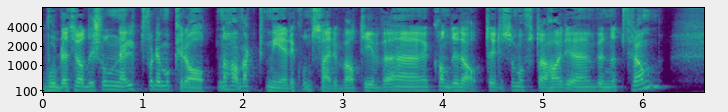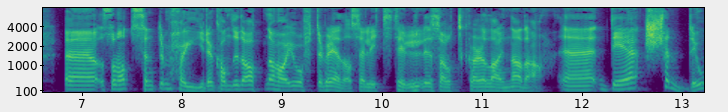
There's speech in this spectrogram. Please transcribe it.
Hvor det tradisjonelt for demokratene har vært mer konservative kandidater som ofte har eh, vunnet fram. Eh, Sånn at sentrum-høyre-kandidatene har jo ofte gleda seg litt til South Carolina, da. Eh, Det skjedde jo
